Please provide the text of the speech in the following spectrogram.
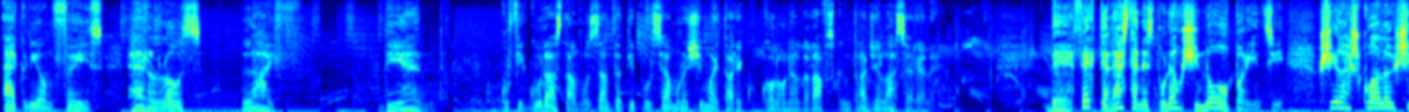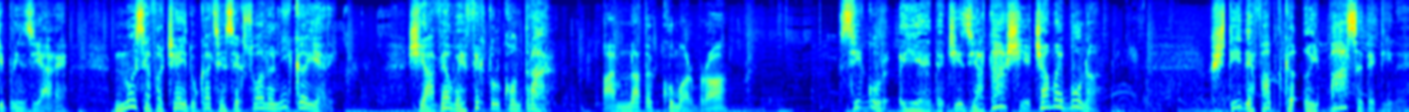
acne on face, hair loss, life. The end. Cu figura asta amuzantă, tipul seamănă și mai tare cu Colonel Ruffs când trage laserele. De efectele astea ne spuneau și nouă părinții, și la școală și prin ziare. Nu se făcea educație sexuală nicăieri. Și aveau efectul contrar. I'm not a coomer, bro. Sigur, e decizia ta și e cea mai bună. Știi de fapt că îi pasă de tine,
